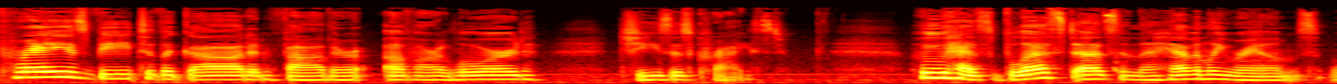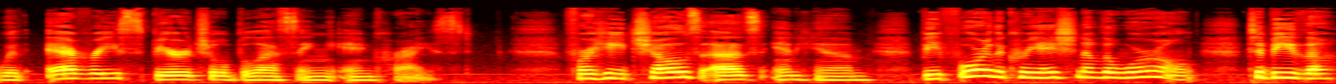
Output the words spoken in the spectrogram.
Praise be to the God and Father of our Lord Jesus Christ, who has blessed us in the heavenly realms with every spiritual blessing in Christ. For he chose us in him before the creation of the world to be the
